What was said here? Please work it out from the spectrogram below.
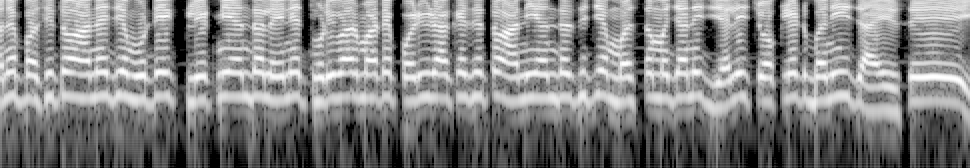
અને પછી તો આને જે મોટી એક પ્લેટની અંદર લઈને થોડી વાર માટે પડ્યું રાખે છે, તો આની અંદરથી જે મસ્ત મજાની જેલી ચોકલેટ બની જાય છે.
